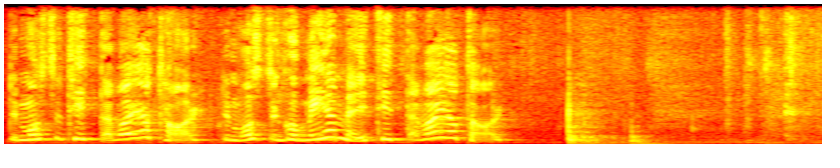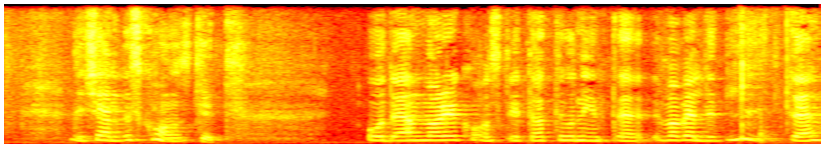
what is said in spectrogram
Du måste titta vad jag tar. Du måste gå med mig, titta vad jag tar. Det kändes konstigt. Och den var det konstigt att hon inte, det var väldigt lite.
